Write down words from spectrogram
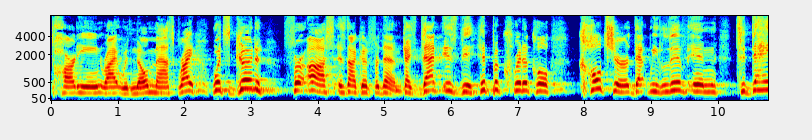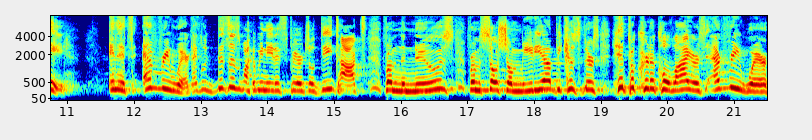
partying, right, with no mask, right? What's good for us is not good for them. Guys, that is the hypocritical culture that we live in today. And it's everywhere. Guys, look, this is why we need a spiritual detox from the news, from social media, because there's hypocritical liars everywhere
